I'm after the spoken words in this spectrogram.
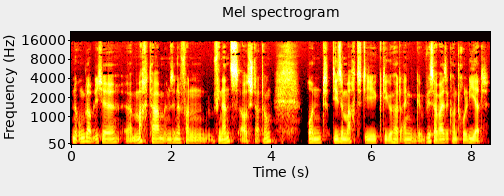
eine unglaubliche äh, Macht haben im Sinne von Finanzausstattung Und diese Macht, die, die gehört in gewisser Weise kontrolliert.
